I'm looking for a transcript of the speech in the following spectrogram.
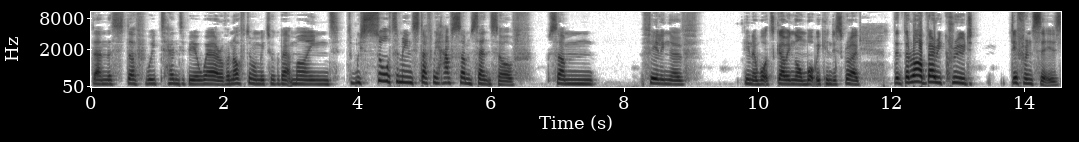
than the stuff we tend to be aware of. And often when we talk about mind, we sort of mean stuff we have some sense of, some feeling of, you know, what's going on, what we can describe. That there are very crude differences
